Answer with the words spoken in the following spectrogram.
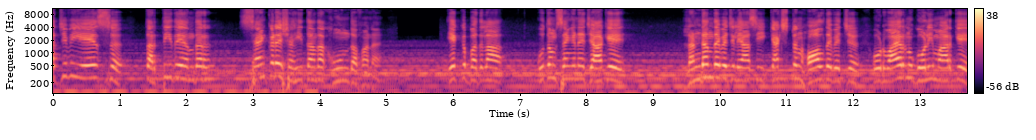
ਅੱਜ ਵੀ ਇਸ ਧਰਤੀ ਦੇ ਅੰਦਰ ਸੈਂਕੜੇ ਸ਼ਹੀਦਾਂ ਦਾ ਖੂਨ ਦਫਨ ਹੈ। ਇੱਕ ਬਦਲਾ ਉਦਮ ਸਿੰਘ ਨੇ ਜਾ ਕੇ ਲੰਡਨ ਦੇ ਵਿੱਚ ਲਿਆ ਸੀ, ਕੈਕਸਟਨ ਹਾਲ ਦੇ ਵਿੱਚ ਓਡਵਾਇਰ ਨੂੰ ਗੋਲੀ ਮਾਰ ਕੇ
